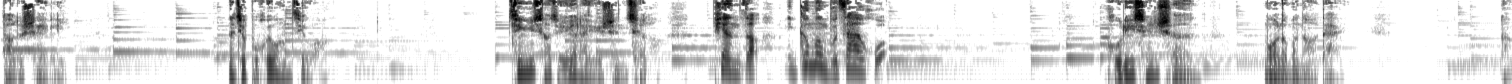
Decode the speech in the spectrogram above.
到了水里。那就不会忘记我。金鱼小姐越来越生气了，骗子，你根本不在乎。狐狸先生摸了摸脑袋，啊，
